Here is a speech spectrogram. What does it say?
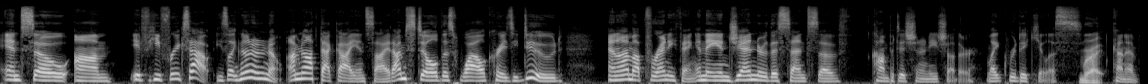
and so um, if he freaks out, he's like, no, no, no, no, I'm not that guy inside. I'm still this wild, crazy dude, and I'm up for anything. And they engender this sense of competition in each other, like ridiculous, Right. Kind of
